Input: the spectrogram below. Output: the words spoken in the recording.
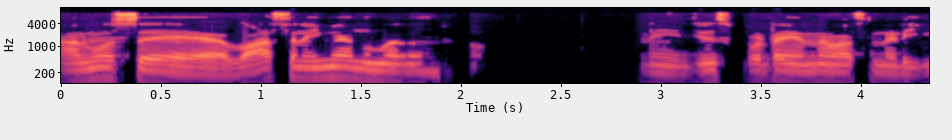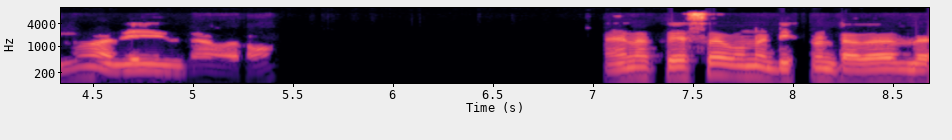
ஆல்மோஸ்ட் வாசனையுமே அந்த மாதிரி தான் இருக்கும். நீங்கள் ஜூஸ் போட்டால் என்ன வாசனை அடிக்குமோ அதே இதுதான் வரும். அதெல்லாம் பெருசாக ஒன்றும் டிஃப்ரெண்ட் அதாவது இந்த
